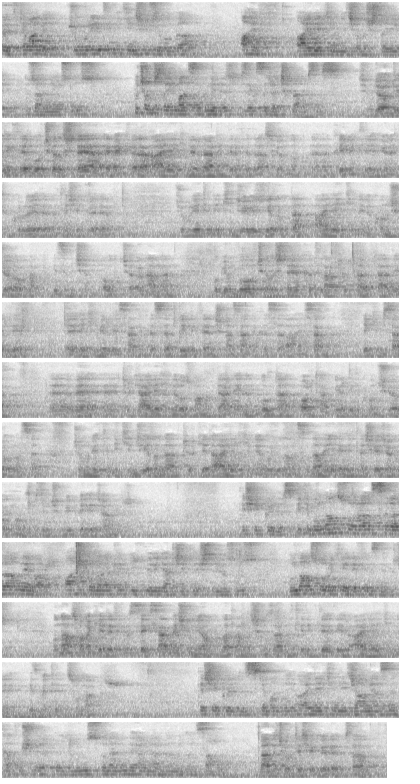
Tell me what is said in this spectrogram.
Evet Kemal Bey, Cumhuriyet'in ikinci yüzyılında AHEF, aile hekimliği çalıştayı düzenliyorsunuz. Bu çalıştayın maksadı nedir? Bize kısaca açıklar mısınız? Şimdi öncelikle bu çalıştaya emek veren Aile Hekimleri Dernekleri Federasyonu'nun e, kıymetli yönetim kurulu üyelerine teşekkür ederim. Cumhuriyet'in ikinci yüzyılında aile hekimliğini konuşuyor olmak bizim için oldukça önemli. Bugün bu çalıştaya katılan Türk Tabipler Birliği, e, Hekim Birliği Sendikası, Birlik Dayanışma Sendikası, AHSEM, Hekimsem e, ve e, Türkiye Aile Hekimleri Uzmanlık Derneği'nin burada ortak bir dili konuşuyor olması, Cumhuriyet'in ikinci yılında Türkiye'de aile hekimliği uygulamasını daha ileri taşıyacak olmamız bizim için büyük bir heyecan verir. Teşekkür ederiz. Peki bundan sonra sırada ne var? AHEF olarak hep ilkleri gerçekleştiriyorsunuz. Bundan sonraki hedefiniz nedir? Bundan sonraki hedefimiz 85 milyon vatandaşımıza nitelikli bir aile hekimliği hizmeti. Teşekkür ederiz Kemal Bey. Aile hekimliği camiasına katmış olduğunuz önemli değerlerden dolayı sağ olun. Ben de çok teşekkür ederim. Sağ olun.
